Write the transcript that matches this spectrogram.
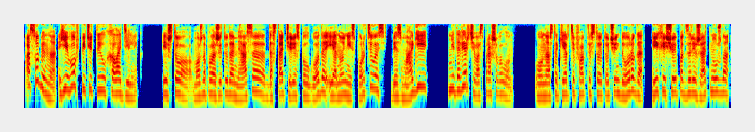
Особенно его впечатлил холодильник. «И что, можно положить туда мясо, достать через полгода, и оно не испортилось? Без магии?» Недоверчиво спрашивал он. «У нас такие артефакты стоят очень дорого, их еще и подзаряжать нужно.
